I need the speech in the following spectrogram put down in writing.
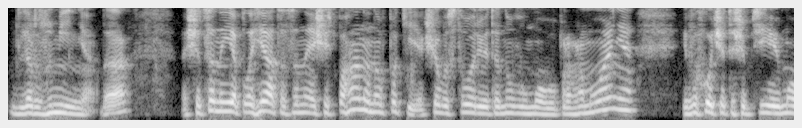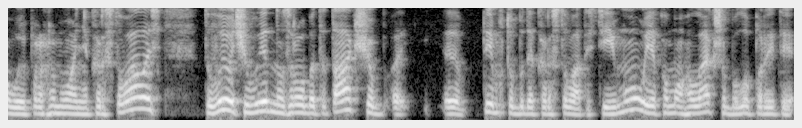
для розуміння, да? що це не є плагіат, а це не є щось погане, навпаки, якщо ви створюєте нову мову програмування і ви хочете, щоб цією мовою програмування користувались, то ви, очевидно, зробите так, щоб е, е, тим, хто буде користуватися цією мовою, якомога легше було перейти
